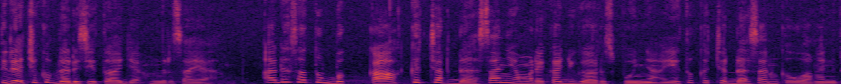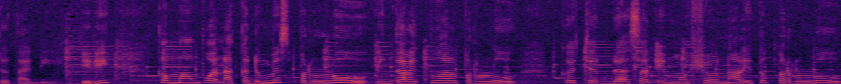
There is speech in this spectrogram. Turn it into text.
Tidak cukup dari situ aja menurut saya. Ada satu bekal kecerdasan yang mereka juga harus punya, yaitu kecerdasan keuangan itu tadi. Jadi kemampuan akademis perlu, intelektual perlu, kecerdasan emosional itu perlu,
